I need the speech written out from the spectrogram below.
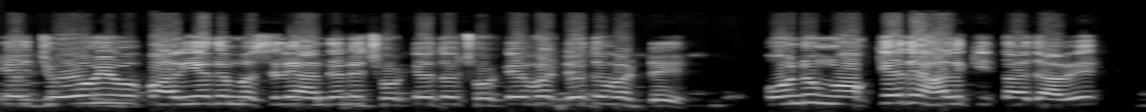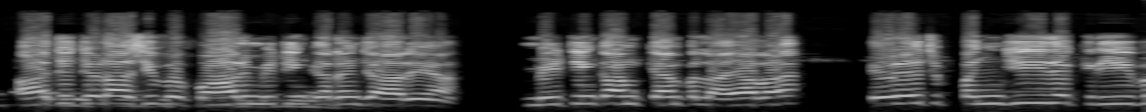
ਕਿ ਜੋ ਵੀ ਵਪਾਰੀਆਂ ਦੇ ਮਸਲੇ ਆਉਂਦੇ ਨੇ ਛੋਟੇ ਤੋਂ ਛੋਟੇ ਵੱਡੇ ਤੋਂ ਵੱਡੇ ਉਹਨੂੰ ਮੌਕੇ ਤੇ ਹੱਲ ਕੀਤਾ ਜਾਵੇ। ਅੱਜ ਜਿਹੜਾ ਅਸੀਂ ਵਪਾਰ ਮੀਟਿੰਗ ਕਰਨ ਜਾ ਰਹੇ ਹਾਂ ਮੀਟਿੰਗ ਕਮ ਕੈਂਪ ਲਾਇਆ ਵਾ ਇਹਦੇ ਚ 25 ਦੇ ਕਰੀਬ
